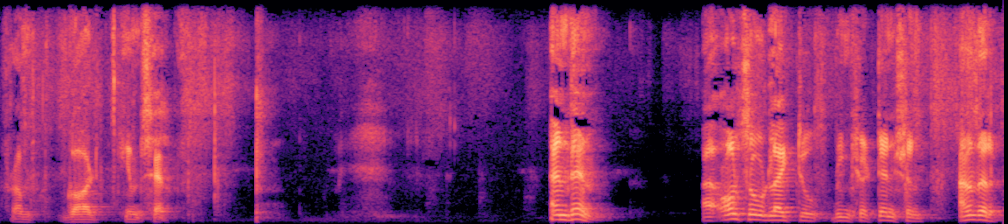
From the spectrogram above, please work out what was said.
from God Himself. And then I also would like to bring to your attention another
